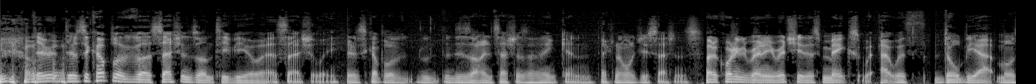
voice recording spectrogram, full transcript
You know? There, there's a couple of uh, sessions on tvOS actually. There's a couple of design sessions, I think, and technology sessions. But according to Brandon Ritchie, this makes uh, with Dolby Atmos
